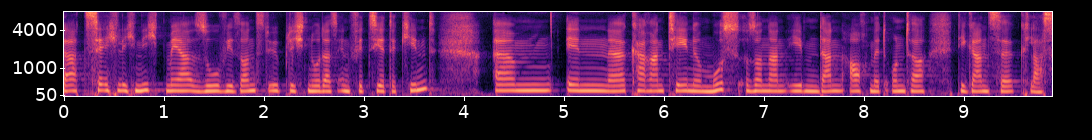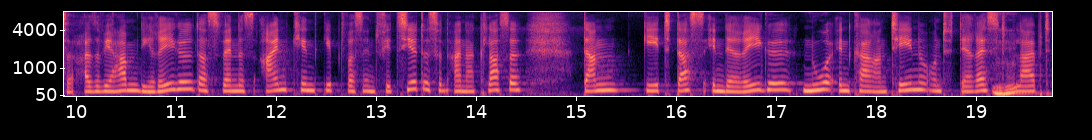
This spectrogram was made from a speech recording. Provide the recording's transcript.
tatsächlich nicht mehr so wie sonst üblich nur das infizierte Kind ähm, in äh, Quarantäne muss, sondern eben dann auch mitunter die ganze Klasse. Also wir haben die Regel, dass wenn es ein Kind gibt, was infiziert ist in einer Klasse, dann geht das in der Regel nur in Quarantäne und der Rest mhm. bleibt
